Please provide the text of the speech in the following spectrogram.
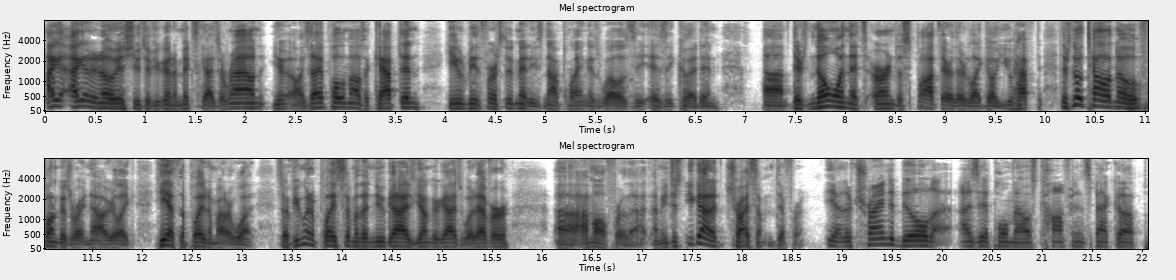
I, I got to know issues if you're going to mix guys around. You know, Isaiah Pola-Mao a captain. He would be the first to admit he's not playing as well as he, as he could. And um, there's no one that's earned a spot there. They're like, oh, you have to. There's no Talanoa Hufangas right now. You're like, he has to play no matter what. So if you're going to play some of the new guys, younger guys, whatever, uh, I'm all for that. I mean, just you got to try something different. Yeah, they're trying to build Isaiah Pola-Mao's confidence back up.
